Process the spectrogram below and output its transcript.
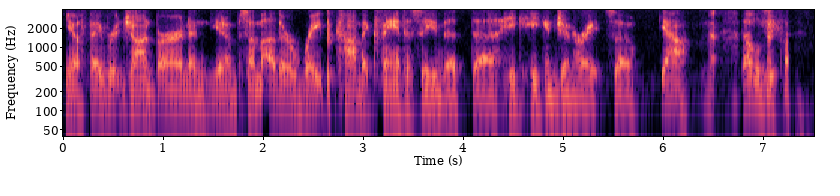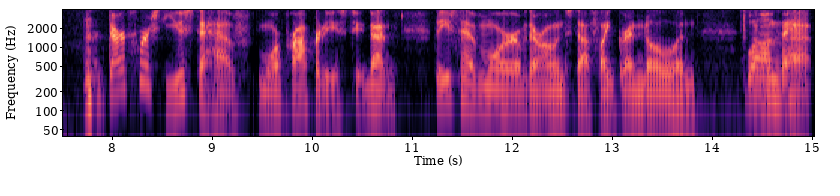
you know, favorite John Byrne and you know some other rape comic fantasy that uh, he he can generate. So yeah, that'll Oh, be fun. Dark Horse used to have more properties too. Not they used to have more of their own stuff like Grendel and some Well, and they- that.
